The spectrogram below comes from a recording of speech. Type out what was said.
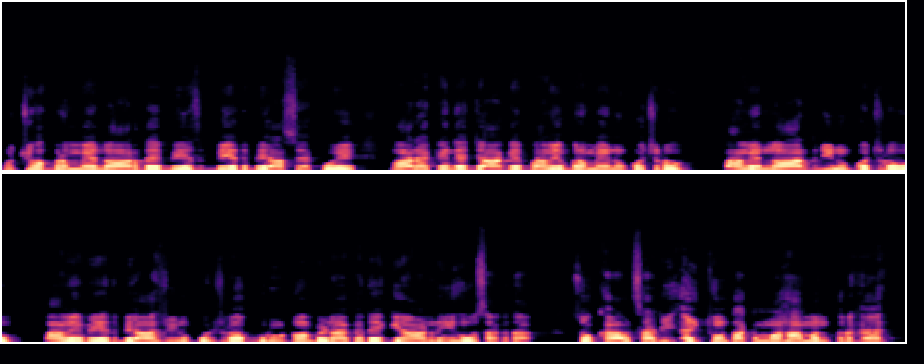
ਪੁੱਛੋ ਬ੍ਰਹਮੇ ਨਾਰਦੇ ਬੇਸ ਵੇਦ ਬਿਆਸੈ ਕੋਏ। ਮਹਾਰਾਜ ਕਹਿੰਦੇ, ਜਾ ਕੇ ਭਾਵੇਂ ਬ੍ਰਹਮੇ ਨੂੰ ਪੁੱਛ ਲਓ, ਭਾਵੇਂ ਨਾਰਦ ਜੀ ਨੂੰ ਪੁੱਛ ਲਓ, ਭਾਵੇਂ ਵੇਦ ਬਿਆਸ ਜੀ ਨੂੰ ਪੁੱਛ ਲਓ, ਗੁਰੂ ਤੋਂ ਬਿਨਾ ਕਦੇ ਗਿਆਨ ਨਹੀਂ ਹੋ ਸਕਦਾ। ਸੋ ਖਾਲਸਾ ਜੀ, ਇੱਥੋਂ ਤੱਕ ਮਹਾ ਮੰਤਰ ਹੈ।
